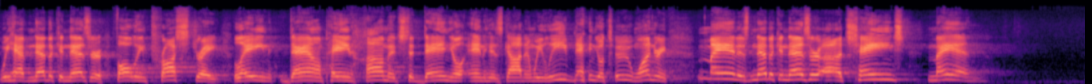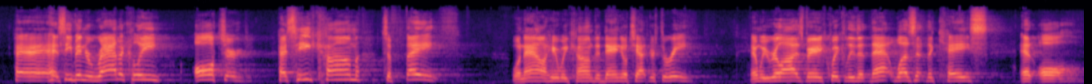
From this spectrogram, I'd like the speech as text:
we have Nebuchadnezzar falling prostrate, laying down, paying homage to Daniel and his God. And we leave Daniel 2 wondering, man, is Nebuchadnezzar a changed man? Has he been radically altered? Has he come to faith? Well, now here we come to Daniel chapter 3. And we realize very quickly that that wasn't the case at all.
